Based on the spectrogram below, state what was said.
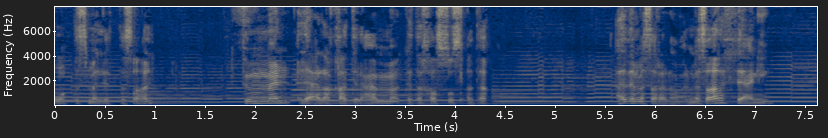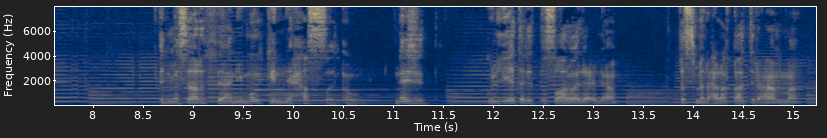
هو قسم الاتصال. ثم العلاقات العامة كتخصص أدق. هذا المسار الأول. المسار الثاني المسار الثاني ممكن نحصل أو نجد كلية الاتصال والإعلام قسم العلاقات العامة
